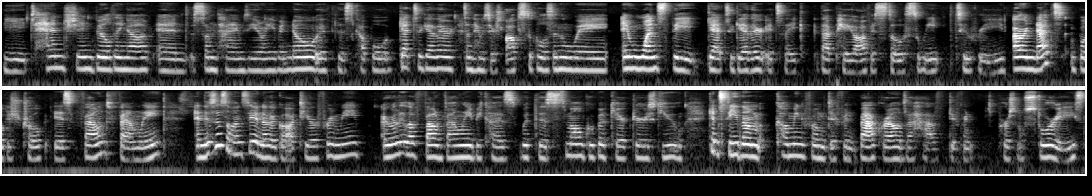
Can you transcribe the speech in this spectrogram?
the tension building up and sometimes you don't even know if this couple will get together. Sometimes there's obstacles in the way and once they get together it's like that payoff is so sweet to read. Our next bookish trope is found family and this is honestly another god tier for me. I really love Found Family because with this small group of characters, you can see them coming from different backgrounds that have different personal stories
